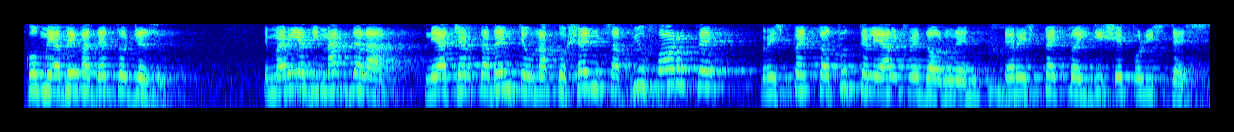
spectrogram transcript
come aveva detto Gesù. E Maria di Magdala ne ha certamente una coscienza più forte rispetto a tutte le altre donne e rispetto ai discepoli stessi.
